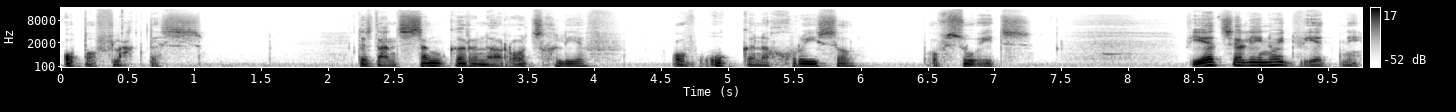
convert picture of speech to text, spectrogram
oppervlaktes dis dan sinker in 'n rotsgleuf of hoek in 'n groeisel of so iets. Weet sal jy nooit weet nie.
